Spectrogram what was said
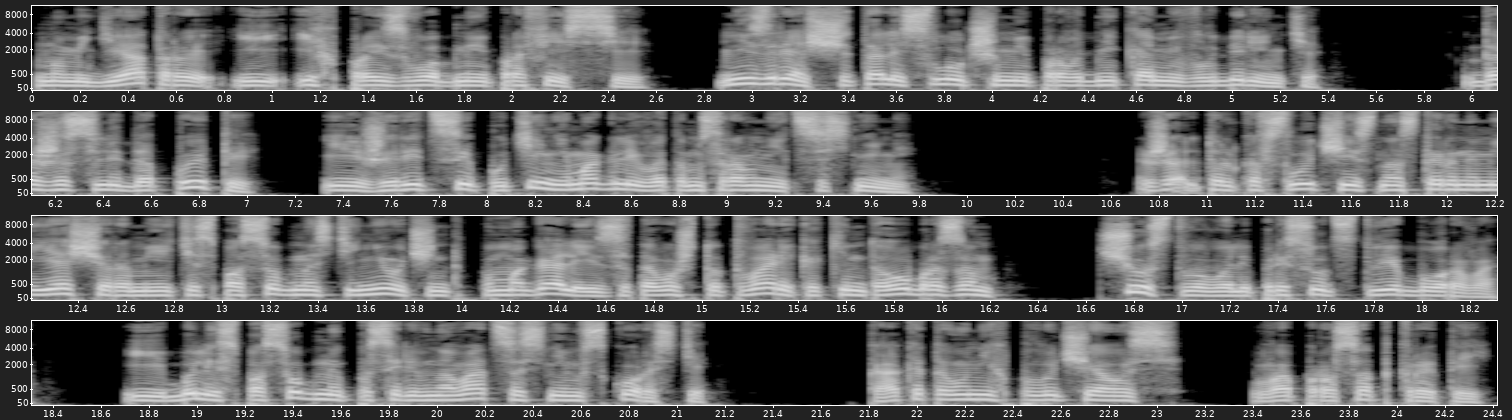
Но медиаторы и их производные профессии не зря считались лучшими проводниками в лабиринте. Даже следопыты и жрецы пути не могли в этом сравниться с ними. Жаль только в случае с настырными ящерами эти способности не очень-то помогали из-за того, что твари каким-то образом чувствовали присутствие Борова и были способны посоревноваться с ним в скорости. Как это у них получалось? Вопрос открытый.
